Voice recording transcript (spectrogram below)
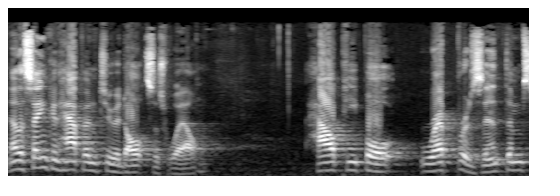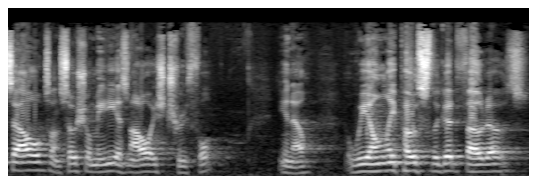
Now, the same can happen to adults as well. How people represent themselves on social media is not always truthful. You know, we only post the good photos,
